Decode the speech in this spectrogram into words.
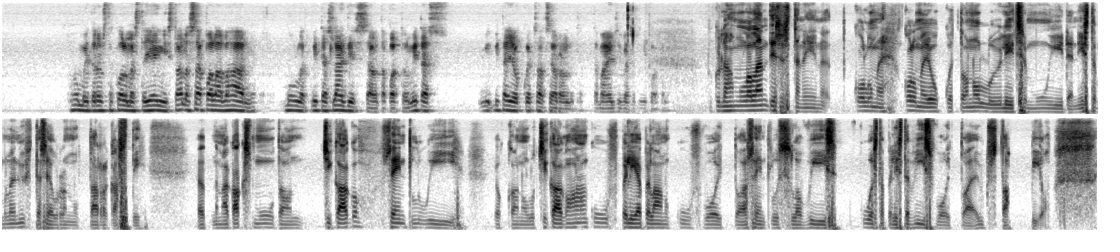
huomioita noista kolmesta jengistä. Anna sä palaa vähän mulle, että mitäs läntisessä on tapahtunut, mitäs, mitä joukkueet sä oot seurannut tämä ensimmäisen viikon kyllähän mulla läntisestä niin kolme, kolme joukkuetta on ollut ylitse muiden. Niistä mä olen yhtä seurannut tarkasti. Ja nämä kaksi muuta on Chicago, St. Louis, joka on ollut, Chicagohan on kuusi peliä pelannut, kuusi voittoa, St. Louisilla on viisi kuudesta pelistä viisi voittoa ja yksi tappio.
